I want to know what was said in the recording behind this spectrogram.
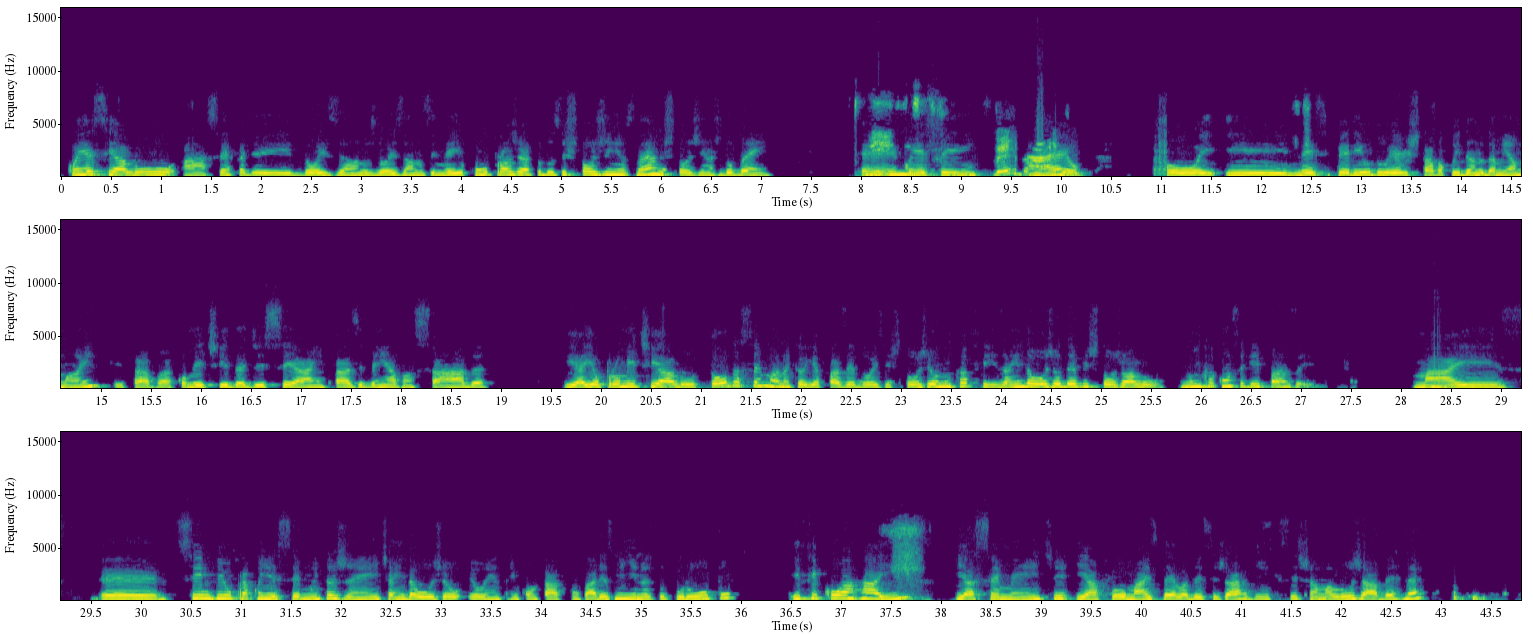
Conheci a Lu há cerca de dois anos, dois anos e meio, com o projeto dos estojinhos, né? Os estojinhos do bem. É, conheci. Verdade. Né, eu, foi, e nesse período eu estava cuidando da minha mãe, que estava cometida de CA em fase bem avançada, e aí eu prometi a Lu toda semana que eu ia fazer dois estojos, eu nunca fiz. Ainda hoje eu devo estojo a Lu. Nunca consegui fazer. Mas é, serviu para conhecer muita gente. Ainda hoje eu, eu entro em contato com várias meninas do grupo e ficou a raiz e a semente e a flor mais bela desse jardim que se chama Lu Jaber, né?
